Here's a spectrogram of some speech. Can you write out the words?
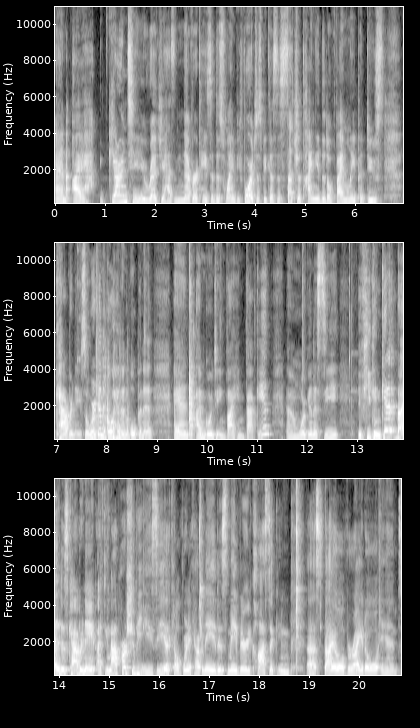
And I guarantee you Reggie has never tasted this wine before just because it's such a tiny little family produced Cabernet. So we're gonna go ahead and open it and I'm going to invite him back in and we're gonna see if he can get that it is Cabernet, I think that part should be easy. A California Cabernet, it is made very classic in uh, style, varietal, and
